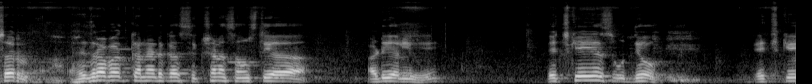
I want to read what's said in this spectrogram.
ಸರ್, ಹೈದರಾಬಾದ್ ಕರ್ನಾಟಕ ಶಿಕ್ಷಣ ಸಂಸ್ಥೆಯ ಅಡಿಯಲ್ಲಿ H K S Udyog, H K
